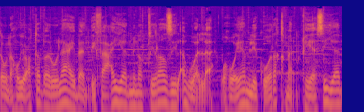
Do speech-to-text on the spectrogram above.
كونه يعتبر لاعبا دفاعيا من الطراز الأول وهو يملك رقما قياسيا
